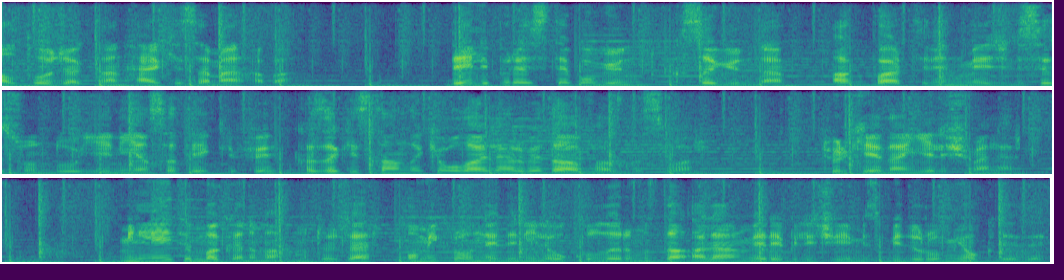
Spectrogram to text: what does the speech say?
6 Ocak'tan herkese merhaba. Daily Press'te bugün kısa gündem, AK Parti'nin meclise sunduğu yeni yasa teklifi, Kazakistan'daki olaylar ve daha fazlası var. Türkiye'den gelişmeler. Milli Eğitim Bakanı Mahmut Özer, omikron nedeniyle okullarımızda alarm verebileceğimiz bir durum yok dedi.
